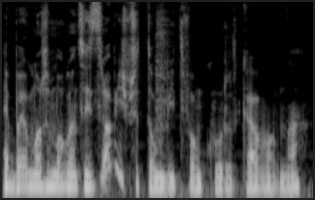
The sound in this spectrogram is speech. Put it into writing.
Ej, bo ja może mogłem coś zrobić przed tą bitwą, kurtka wonna.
